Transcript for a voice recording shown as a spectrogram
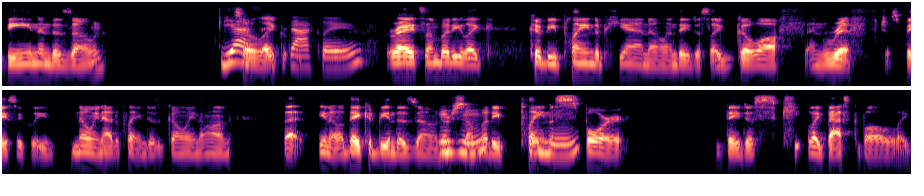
being in the zone. So Yes, like, exactly. right, somebody like could be playing the piano and they just like go off and riff, just basically knowing how to play and just going on that, you know, they could be in the zone or Mhm. somebody playing a Mhm. sport, they just keep like basketball, like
